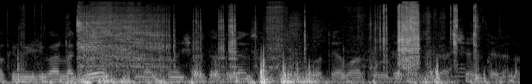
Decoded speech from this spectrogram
ওকে ভিডিও ভালো লাগবে লাইক কমেন্ট শেয়ার করে দেবেন। আবার করে দেখানো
